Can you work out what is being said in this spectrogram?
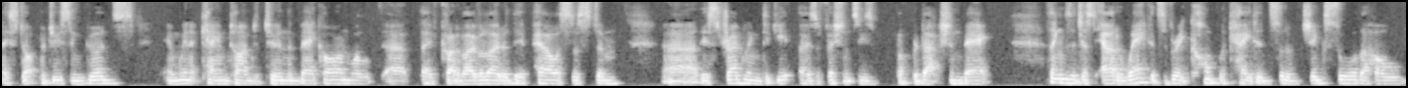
They stopped producing goods. And when it came time to turn them back on, well, uh, they've kind of overloaded their power system. Uh, they're struggling to get those efficiencies of production back. Things are just out of whack. It's a very complicated sort of jigsaw, the whole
